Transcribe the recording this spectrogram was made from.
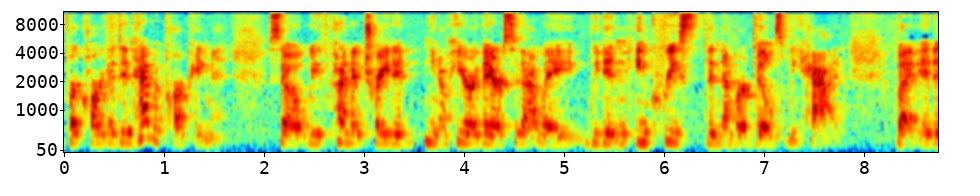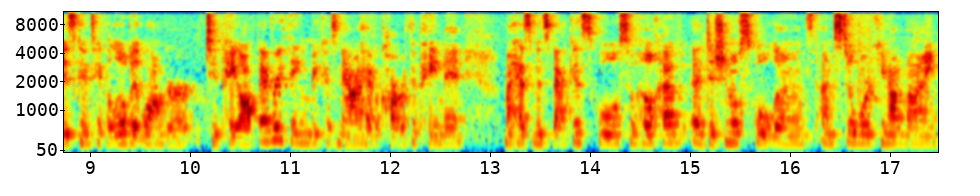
for a car that didn't have a car payment. So we've kind of traded, you know, here or there so that way we didn't increase the number of bills we had. But it is going to take a little bit longer to pay off everything because now I have a car with a payment. My husband's back in school, so he'll have additional school loans. I'm still working on mine.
